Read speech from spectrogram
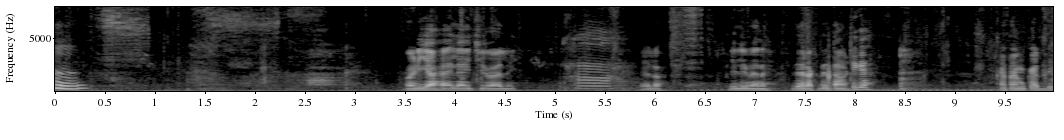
हाँ। बढ़िया है इलायची वाली। हाँ। ये लो पी मैंने। इधर रख देता हूँ ठीक है? ख़त्म कर दी।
